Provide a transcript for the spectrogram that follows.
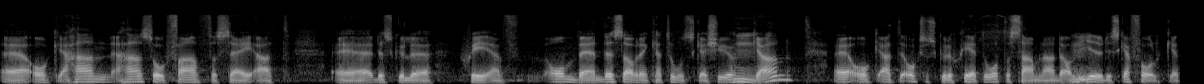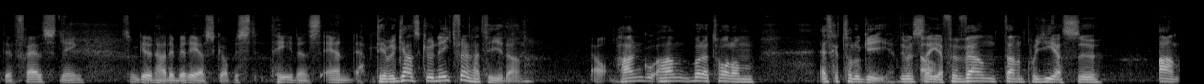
eh, och han, han såg framför sig att eh, det skulle ske en omvändelse av den katolska kyrkan mm. Eh, och att det också skulle ske ett återsamlande av mm. det judiska folket, en frälsning som Gud hade beredskap i tidens ände. Det är väl ganska unikt för den här tiden? Ja. Han, han börjar tala om eskatologi, det vill säga ja. förväntan på Jesu an,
